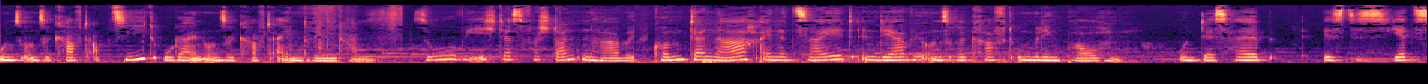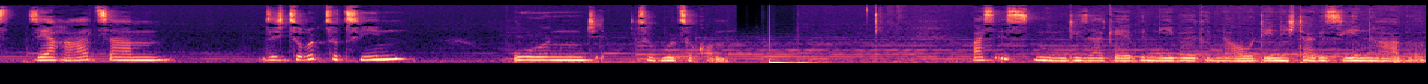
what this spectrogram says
uns unsere Kraft abzieht oder in unsere Kraft eindringen kann. So wie ich das verstanden habe, kommt danach eine Zeit, in der wir unsere Kraft unbedingt brauchen. Und deshalb ist es jetzt sehr ratsam, sich zurückzuziehen und zur Ruhe zu kommen. Was ist nun dieser gelbe Nebel genau, den ich da gesehen habe?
